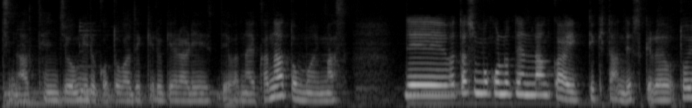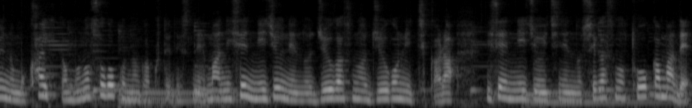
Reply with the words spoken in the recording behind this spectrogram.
チな展示を見ることができるギャラリーではないかなと思います。で私もこの展覧会行ってきたんですけれどというのも会期がものすごく長くてですね、まあ、2020年の10月の15日から2021年の4月の10日まで、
